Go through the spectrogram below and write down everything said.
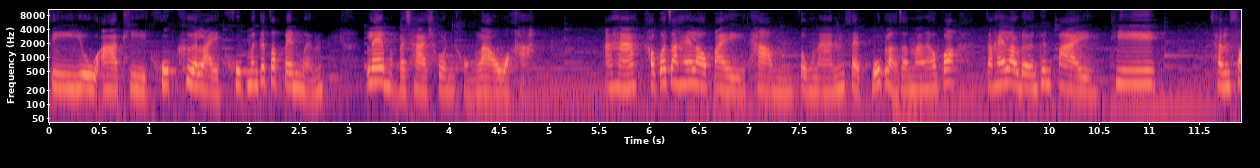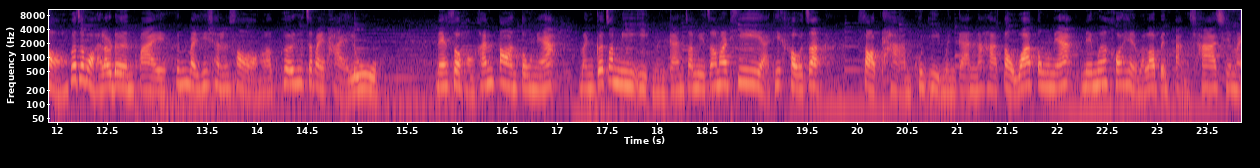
CURP คุปคืออะไรคุปมันก็จะเป็นเหมือนเลขบัตรประชาชนของเราอะค่ะอะฮะเขาก็จะให้เราไปทำตรงนั้นเสร็จปุ๊บหลังจากนั้นเขาก็จะให้เราเดินขึ้นไปที่ชั้น 2 ก็จะบอกให้เราเดินไปขึ้นไปที่ชั้น 2 แล้วเพื่อที่จะไปถ่ายรูป ในส่วนของขั้นตอนตรงนี้มันก็จะมีอีกเหมือนกันจะมีเจ้าหน้าที่อะที่เขาจะสอบถามคุณอีกเหมือนกันนะคะ แต่ว่าตรงเนี้ยในเมื่อเขาเห็นว่าเราเป็นต่างชาติใช่ไหม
